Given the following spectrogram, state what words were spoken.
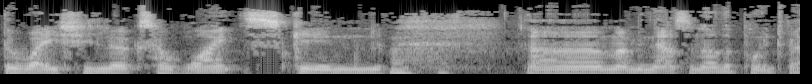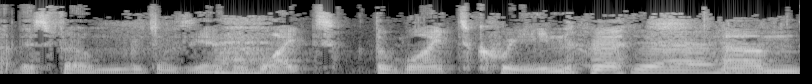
the way she looks, her white skin. um, I mean, that's another point about this film, which was yeah, the white, the white queen. Yeah. um,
